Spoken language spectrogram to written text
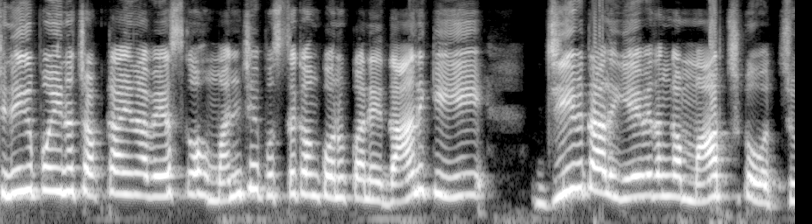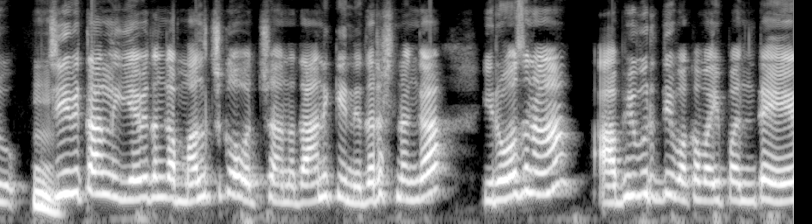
చినిగిపోయిన చొక్కా అయినా వేసుకో మంచి పుస్తకం కొనుక్కునే దానికి జీవితాలు ఏ విధంగా మార్చుకోవచ్చు Hmm. జీవితాలను ఏ విధంగా మలుచుకోవచ్చు అన్న దానికి నిదర్శనంగా ఈ రోజున అభివృద్ధి ఒకవైపు అంటే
